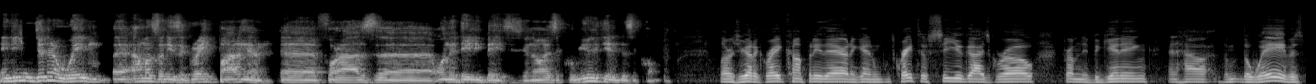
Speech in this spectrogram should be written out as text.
And in a general way, uh, Amazon is a great partner uh, for us uh, on a daily basis, you know, as a community and as a company. Loris, you got a great company there, and again, great to see you guys grow from the beginning and how the, the, wave is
